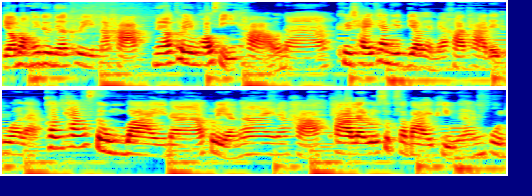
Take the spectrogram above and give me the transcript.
เดี๋ยวมองให้ดูเนื้อครีมนะคะ เนื้อครีมเขาสีขาวนะ คือใช้แค่นิดเดียวเห็นไหมคะ ทาได้ทั่วแหละ ค่อนข้างซึมไวนะ เกลี่ยง่ายนะคะ ทาแล้วรู้สึกสบายผิวนะคุณ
